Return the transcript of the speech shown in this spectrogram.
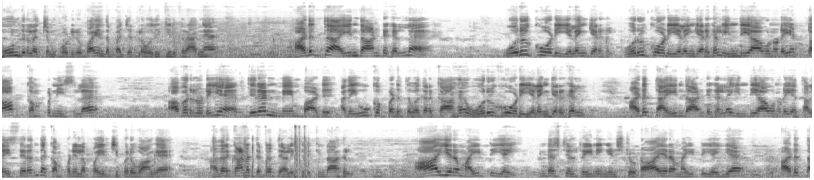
மூன்று லட்சம் கோடி ரூபாய் இந்த பட்ஜெட்டில் ஒதுக்கியிருக்கிறாங்க. அடுத்த ஐந்து ஆண்டுகளில் ஒரு கோடி இளைஞர்கள் ஒரு கோடி இளைஞர்கள் இந்தியாவினுடைய டாப் கம்பெனிஸில் அவர்களுடைய திறன் மேம்பாடு அதை ஊக்கப்படுத்துவதற்காக ஒரு கோடி இளைஞர்கள் அடுத்த ஐந்து ஆண்டுகளில் இந்தியாவினுடைய தலை சிறந்த கம்பெனியில் பயிற்சி பெறுவாங்க. அதற்கான திட்டத்தை அளித்திருக்கின்றார்கள். ஆயிரம் ஐடிஐ இண்டஸ்ட்ரியல் ட்ரைனிங் இன்ஸ்டியூட் ஆயிரம் ஐடிஐயை அடுத்த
